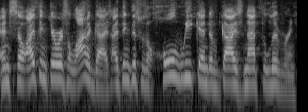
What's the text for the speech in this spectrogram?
And so I think there was a lot of guys. I think this was a whole weekend of guys not delivering.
